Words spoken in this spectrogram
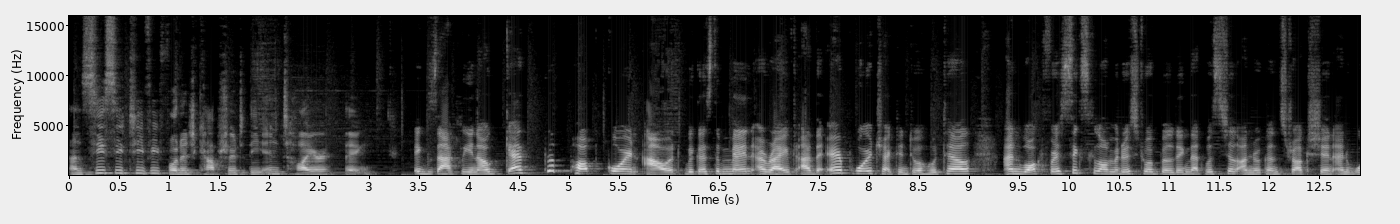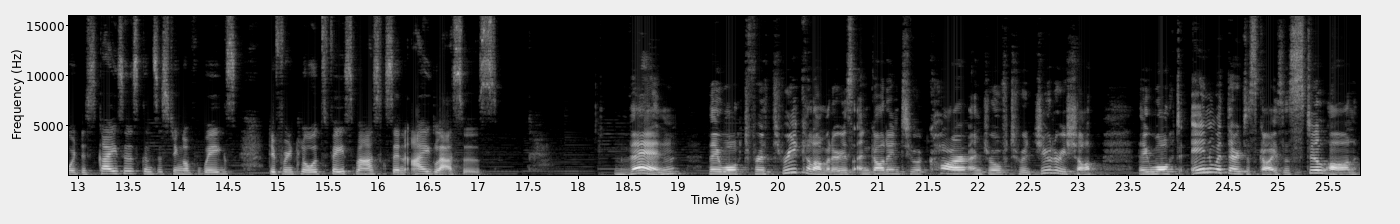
and CCTV footage captured the entire thing. Exactly. Now get the popcorn out because the men arrived at the airport, checked into a hotel, and walked for six kilometers to a building that was still under construction and wore disguises consisting of wigs, different clothes, face masks, and eyeglasses. Then they walked for three kilometers and got into a car and drove to a jewelry shop. They walked in with their disguises still on,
